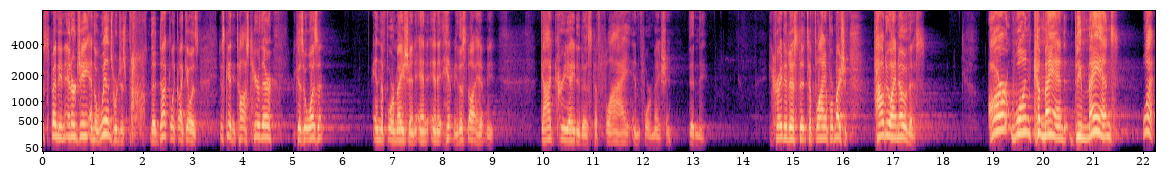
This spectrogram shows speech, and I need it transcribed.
spending energy, and the winds were just, the duck looked like it was just getting tossed here, there, because it wasn't in the formation. And, and it hit me. This thought hit me. God created us to fly in formation, didn't He? He created us to, to fly in formation. How do I know this? Our one command demands what?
